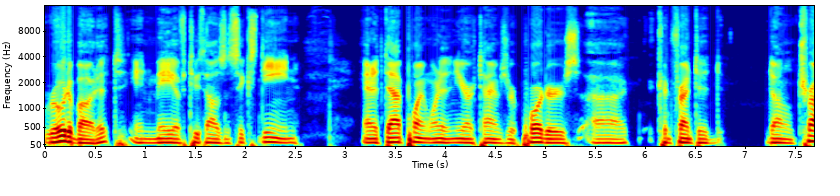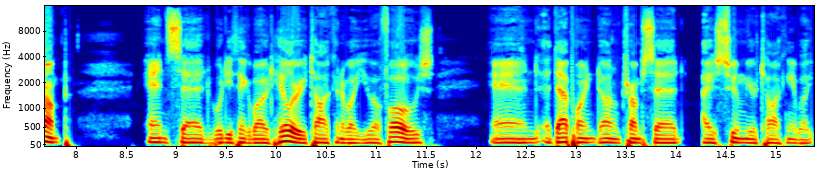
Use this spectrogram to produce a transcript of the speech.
wrote about it in May of 2016 and at that point, one of the New York Times reporters uh, confronted Donald Trump and said, What do you think about Hillary talking about UFOs? And at that point, Donald Trump said, I assume you're talking about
